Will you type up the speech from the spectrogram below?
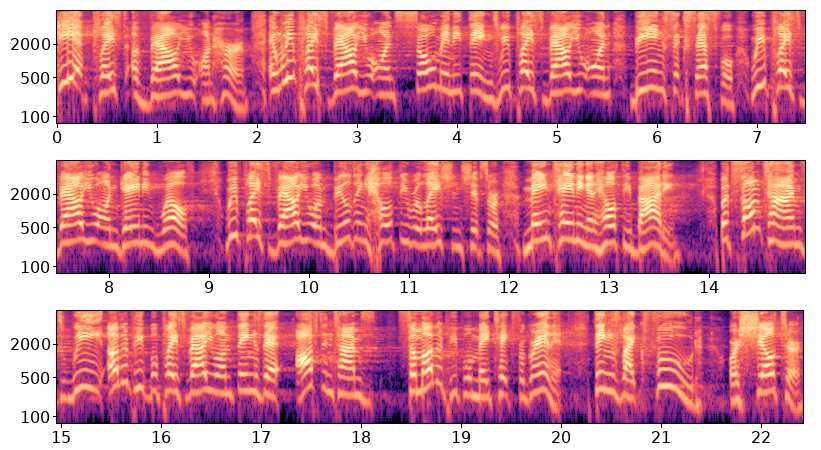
He had placed a value on her. And we place value on so many things. We place value on being successful. We place value on gaining wealth. We place value on building healthy relationships or maintaining a healthy body. But sometimes we, other people, place value on things that oftentimes some other people may take for granted. Things like food or shelter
